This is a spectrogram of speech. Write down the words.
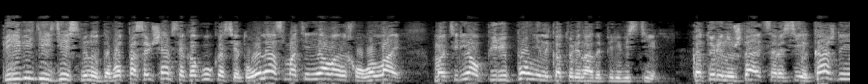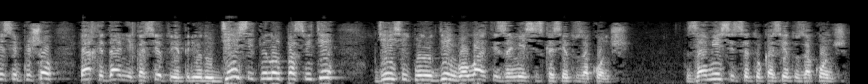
Переведи 10 минут. Да вот посовещаемся, какую кассету. У нас материал, Аллах, материал переполненный, который надо перевести который нуждается Россия. Каждый, если пришел, эх, и дай мне кассету, я переведу. 10 минут посвяти, 10 минут в день, Аллах, ты за месяц кассету закончишь. За месяц эту кассету закончишь.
